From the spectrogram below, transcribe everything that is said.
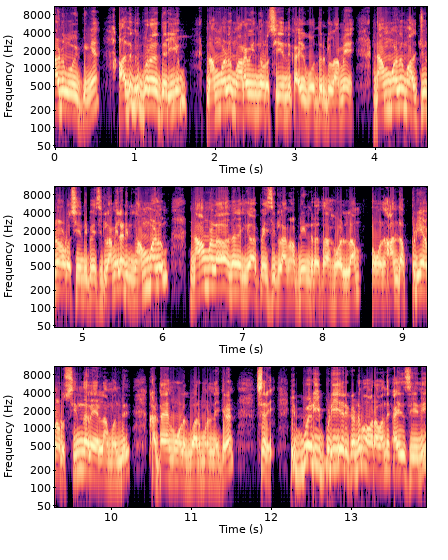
அனுபவிப்பீங்க. அதுக்கு பிறகு தெரியும் நம்மளும் அரவிந்தோட சேர்ந்து கை கோத்துருக்கலாமே நம்மளும் அர்ஜுனாவோட சேர்ந்து பேசிக்கலாமே இல்லாட்டி நம்மளும் நாமளா தங்கச்சிக்காக பேசிக்கலாமே அப்படின்ற தகவல் எல்லாம் அந்த அப்படியான ஒரு சிந்தனை எல்லாம் வந்து கட்டாயம் உங்களுக்கு வரும்னு நினைக்கிறேன். சரி இப்படி இப்படியே இருக்கட்டும் அவரை வந்து கைது செய்து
